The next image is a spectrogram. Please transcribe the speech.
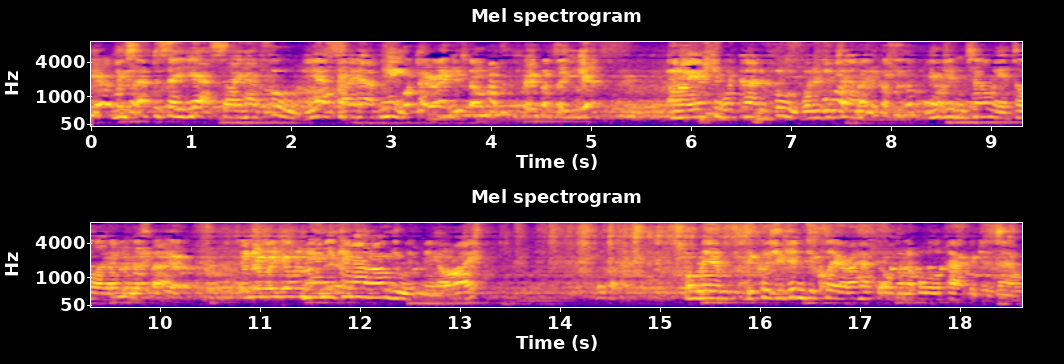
Yeah, You have to say, yes, I have food. Yes, I have meat. but I write it down on the paper say yes. And I asked you what kind of food. What did you tell me? You didn't tell me until I opened this bag. And then when you're Ma'am, you cannot argue with me, all right? Well, ma'am, because you didn't declare, I have to open up all the packages now.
